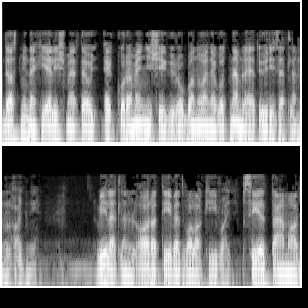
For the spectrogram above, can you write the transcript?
de azt mindenki elismerte, hogy ekkora mennyiségű robbanóanyagot nem lehet őrizetlenül hagyni. Véletlenül arra téved valaki, vagy szél támad,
